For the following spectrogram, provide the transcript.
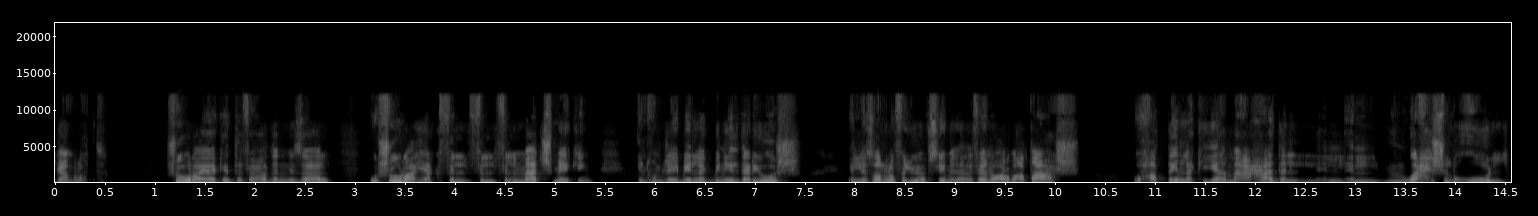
جامروت شو رأيك أنت في هذا النزال؟ وشو رأيك في في في ال matchmaking إنهم جايبين لك بنيل داريوش اللي صار له في ال UFC من 2014 وحاطين لك إياه مع هذا ال ال ال الوحش الغول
